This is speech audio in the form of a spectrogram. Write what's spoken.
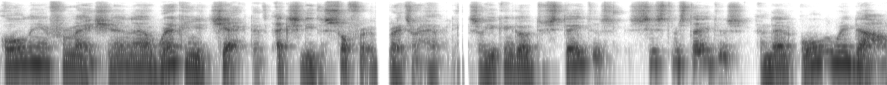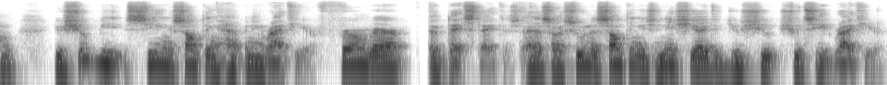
all the information, uh, where can you check that actually the software upgrades are happening? So you can go to status, system status, and then all the way down, you should be seeing something happening right here. Firmware update status. Uh, so as soon as something is initiated, you should, should see it right here.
